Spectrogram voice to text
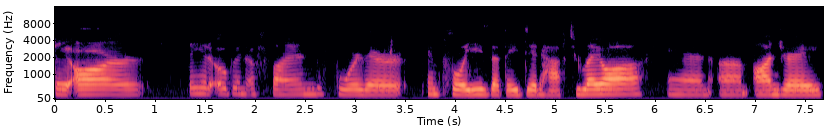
they are they had opened a fund for their employees that they did have to lay off, and um, Andre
